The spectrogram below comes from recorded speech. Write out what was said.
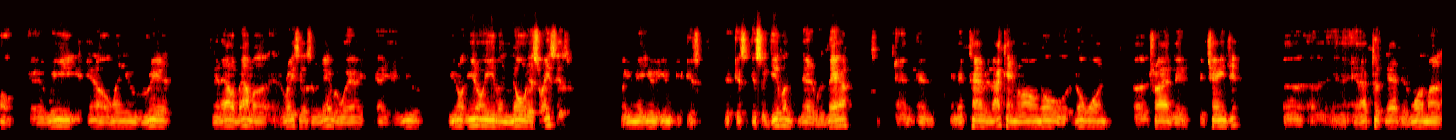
Oh, we, you know, when you read in Alabama, racism is everywhere. You you don't you don't even know it's racism. You you you it's it's it's a given that it was there, and and and that time that I came along, no no one uh, tried to, to change it, uh, and, and, I took that as one of my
